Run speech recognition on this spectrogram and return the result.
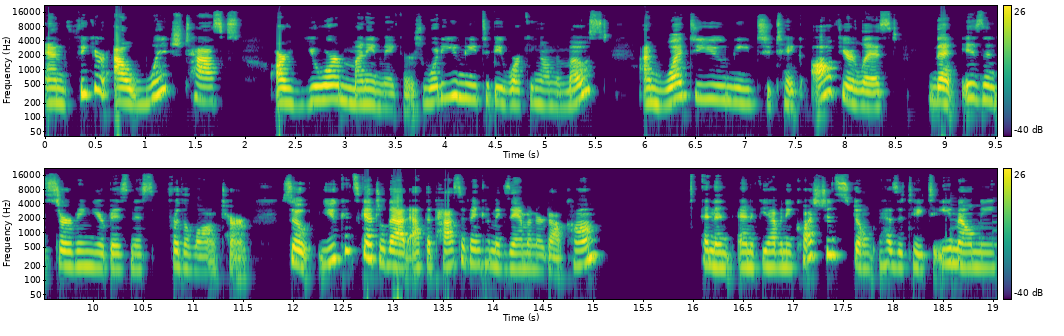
and figure out which tasks are your money makers. What do you need to be working on the most? And what do you need to take off your list that isn't serving your business for the long term? So you can schedule that at thepassiveincomeexaminer.com. And, then, and if you have any questions, don't hesitate to email me.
